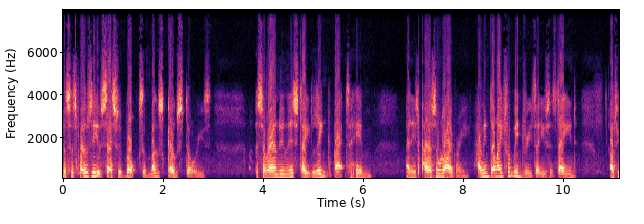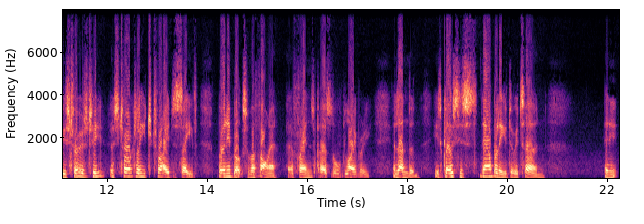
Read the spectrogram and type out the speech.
was supposedly obsessed with books and most ghost stories surrounding the estate link back to him and his personal library, having died from injuries that he sustained after historically tried to save burning books from a fire at a friend's personal library in London, his ghost is now believed to return in,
